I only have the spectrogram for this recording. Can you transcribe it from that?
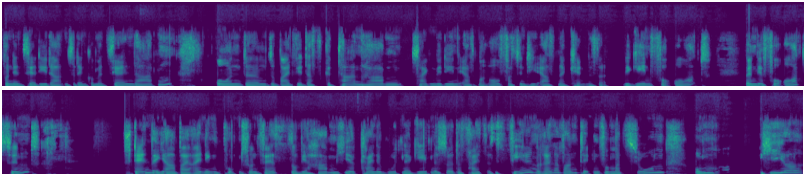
von den CAD-Daten zu den kommerziellen Daten. Und ähm, sobald wir das getan haben, zeigen wir denen erstmal auf, was sind die ersten Erkenntnisse. Wir gehen vor Ort. Wenn wir vor Ort sind, stellen wir ja bei einigen Punkten schon fest, so wir haben hier keine guten Ergebnisse. Das heißt, es fehlen relevante Informationen, um hier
